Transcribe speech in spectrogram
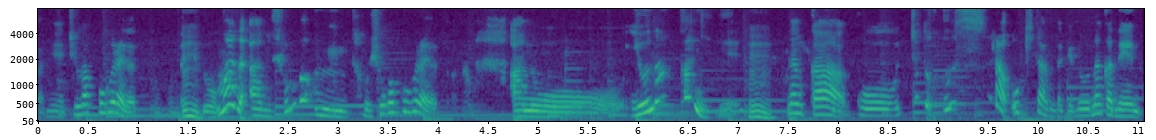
とかね中学校ぐらいだったと思う。んだけど、まだあの小学うん多分小学校ぐらいだったかな。あのー夜中にねうん。なんかこうちょっとうっすら起きたんだけどなんかね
